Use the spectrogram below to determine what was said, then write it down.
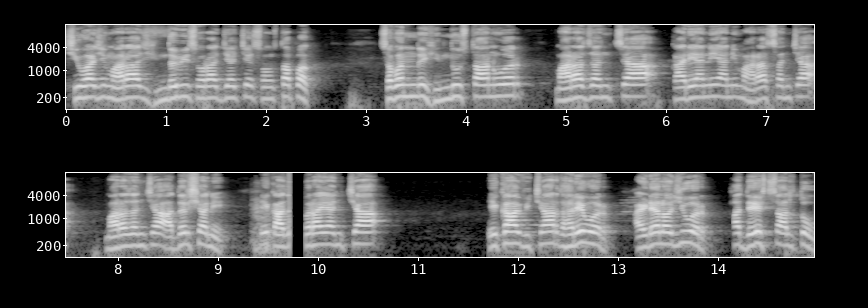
शिवाजी महाराज हिंदवी स्वराज्याचे संस्थापक संबंध हिंदुस्थानवर महाराजांच्या कार्याने आणि महाराजांच्या महाराजांच्या आदर्शाने एक आदरायांच्या एका विचारधारेवर आयडियॉलॉजीवर हा देश चालतो.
